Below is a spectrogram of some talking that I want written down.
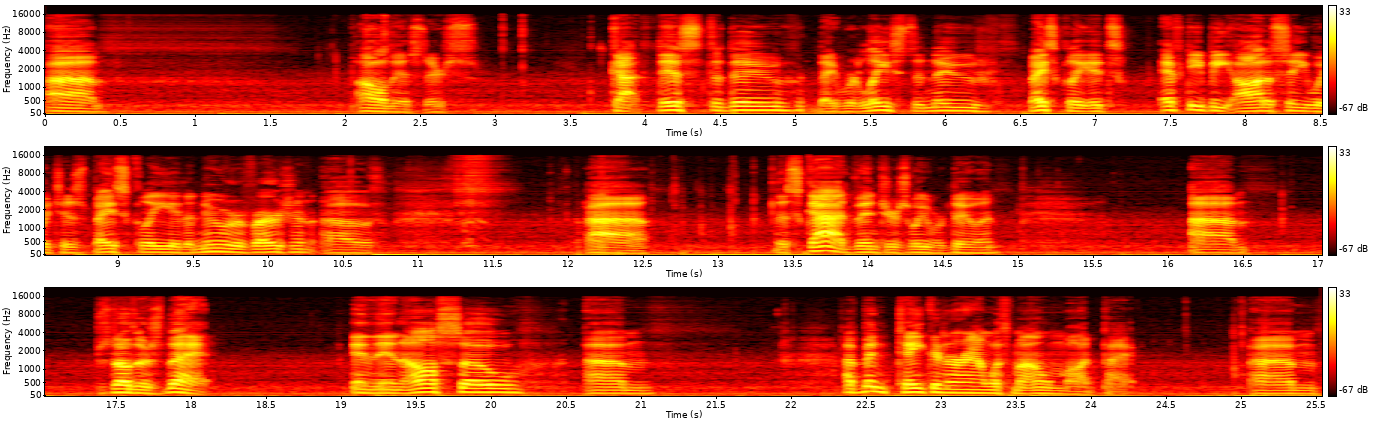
uh, all this. There's got this to do. They released a new, basically, it's FTB Odyssey, which is basically the newer version of uh, the sky adventures we were doing. Um, so there's that, and then also, um, I've been tinkering around with my own mod pack. Um,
